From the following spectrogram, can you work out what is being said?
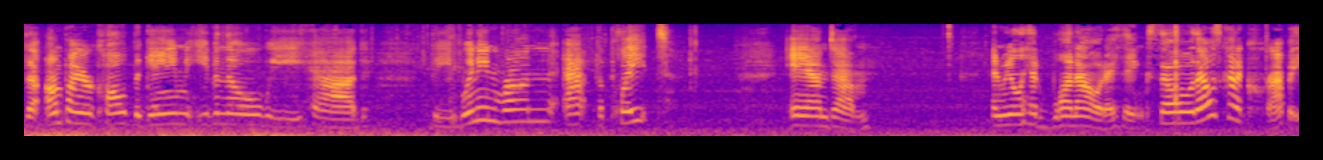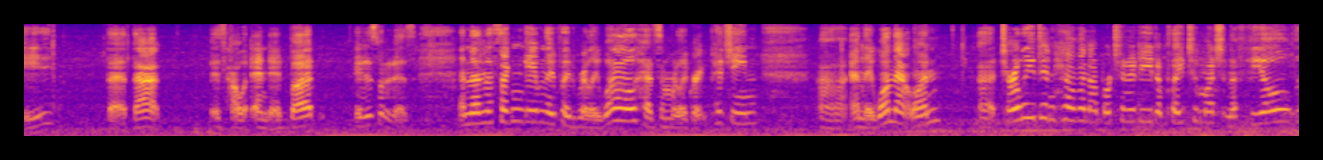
the umpire called the game even though we had the winning run at the plate. And, um, and we only had one out, I think. So that was kind of crappy that that is how it ended, but it is what it is. And then the second game, they played really well, had some really great pitching, uh, and they won that one. Uh, Charlie didn't have an opportunity to play too much in the field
